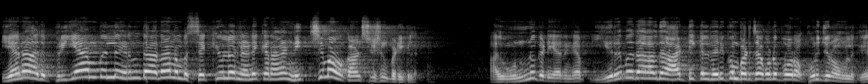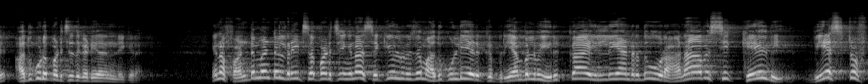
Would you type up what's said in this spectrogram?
ஏன்னா அது பிரியாம்பிள் இருந்தால் தான் நம்ம செக்யூலர் நினைக்கிறாங்க நிச்சயமாக அவன் கான்ஸ்டியூஷன் படிக்கல. அது ஒன்றும் கிடையாதுங்க. இருபதாவது ஆர்டிக்கல் வரைக்கும் படித்தா கூட போகிறோம் புரிஞ்சிடும் உங்களுக்கு? அது கூட படிச்சது கிடையாதுன்னு நினைக்கிறேன். ஏன்னா ஃபண்டமெண்டல் ரைட்ஸை படிச்சீங்கன்னா செக்யூலரிசம் அதுக்குள்ளேயே இருக்குது பிரியாம்பிள் இருக்கா இல்லையான்றது ஒரு அனாவசிய கேள்வி. Waste of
